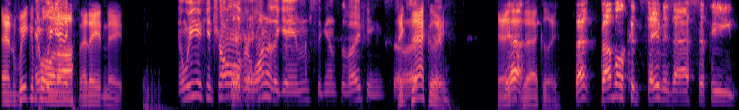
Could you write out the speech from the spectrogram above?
and we can And pull we it gotta- off at eight and eight. And we get control over one of the games against the Vikings. So that's exactly. Yeah. Exactly. That Bevell could save his ass if he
